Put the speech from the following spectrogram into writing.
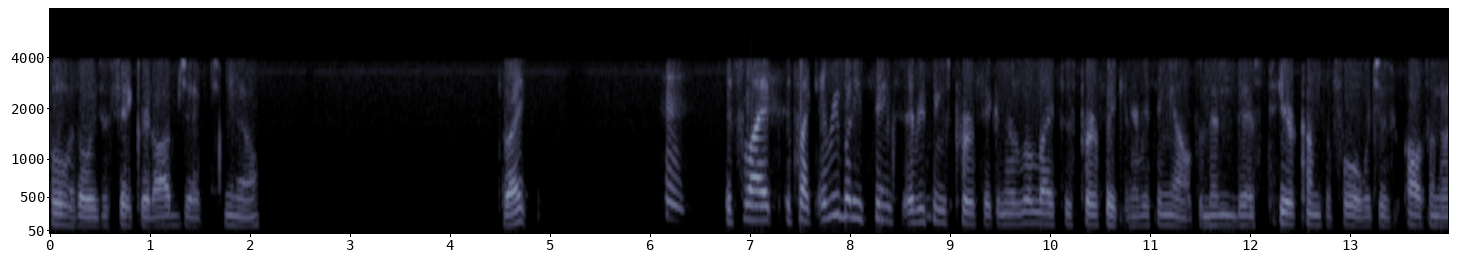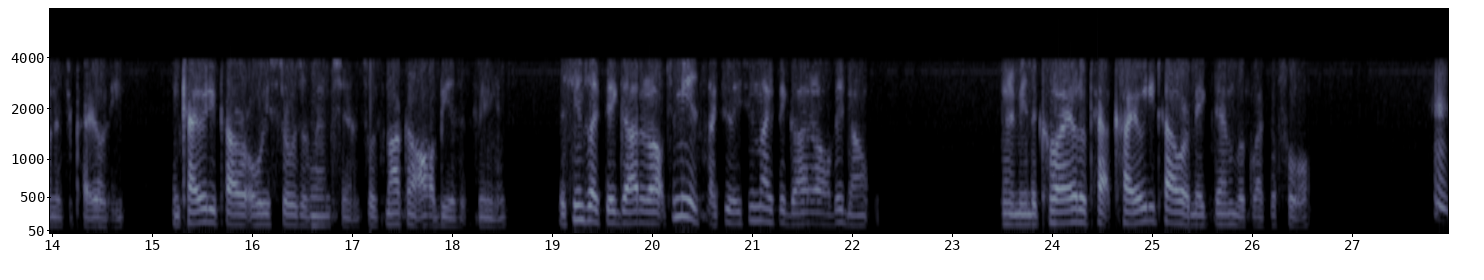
fool is always a sacred object. You know, right? Hmm. It's like it's like everybody thinks everything's perfect and their little life is perfect and everything else, and then there's here comes the fool, which is also known as the coyote. And coyote power always throws a wrench in, so it's not going to all be as it seems. It seems like they got it all. To me, it's like they seem like they got it all. They don't. You know what I mean? The coyote pa- coyote power make them look like the fool. Hmm.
